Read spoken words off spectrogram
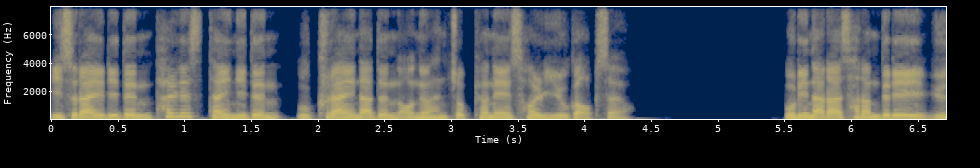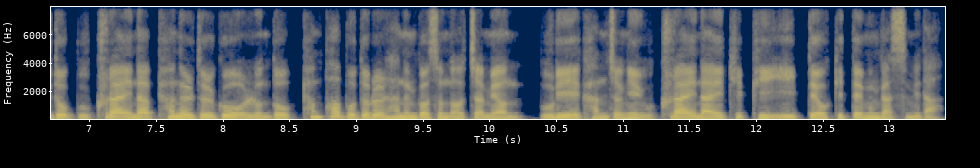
이스라엘이든 팔레스타인이든 우크라이나든 어느 한쪽 편에 설 이유가 없어요. 우리나라 사람들이 유독 우크라이나 편을 들고 언론도 편파 보도를 하는 것은 어쩌면 우리의 감정이 우크라이나에 깊이 이입되었기 때문 같습니다.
